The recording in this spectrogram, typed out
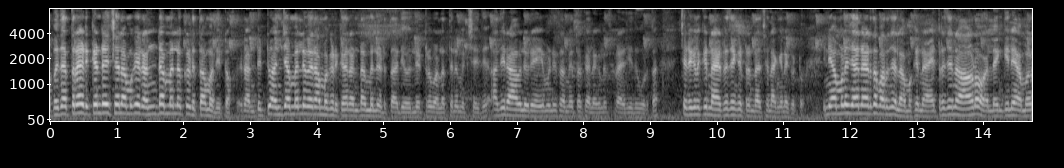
അപ്പോൾ ഇത് എത്ര എടുക്കേണ്ടത് വെച്ചാൽ നമുക്ക് രണ്ട് എം എൽ ഒക്കെ എടുത്താൽ മതി കേട്ടോ രണ്ട് ടു അഞ്ച് എം എൽ വരെ നമുക്ക് എടുക്കാം. രണ്ട് എം എൽ എടുത്താൽ മതി. ഒരു ലിറ്റർ വെള്ളത്തിൽ മിക്സ് ചെയ്ത്. അത് രാവിലെ ഒരു ഏഴ് മണി സമയത്തൊക്കെ ഇലകളിൽ സ്പ്രേ ചെയ്ത് കൊടുത്താൽ ചെടികൾക്ക് നൈട്രജൻ കിട്ടേണ്ട വെച്ചാൽ അങ്ങനെ കിട്ടും. ഇനി നമ്മൾ ഞാൻ നേരത്തെ പറഞ്ഞല്ലോ നമുക്ക് നൈട്രജൻ ആണോ അല്ലെങ്കിൽ നമ്മൾ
